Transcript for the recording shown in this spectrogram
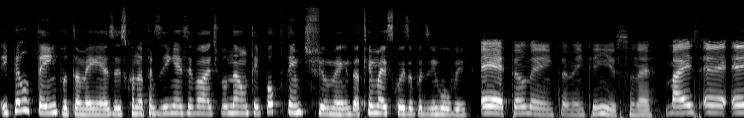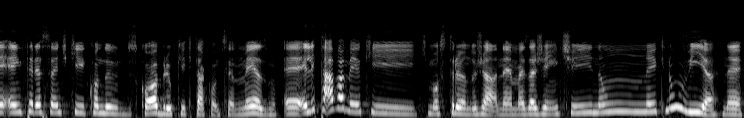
E pelo tempo também, às vezes quando eu cozinha, aí você fala, tipo, não, tem pouco tempo de filme ainda, tem mais coisa para desenvolver. É, também, também tem isso, né? Mas é, é, é, interessante que quando descobre o que, que tá acontecendo mesmo, é, ele tava meio que, que mostrando já, né? Mas a gente não meio que não via, né?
